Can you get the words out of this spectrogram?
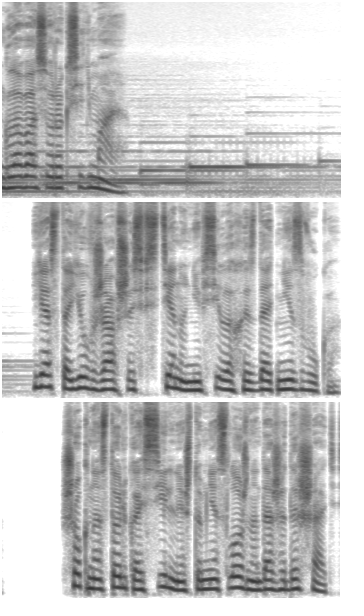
Глава 47. Я стою, вжавшись в стену, не в силах издать ни звука. Шок настолько сильный, что мне сложно даже дышать.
